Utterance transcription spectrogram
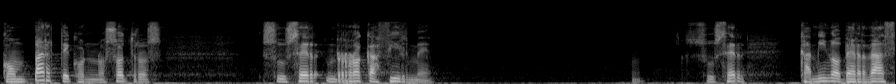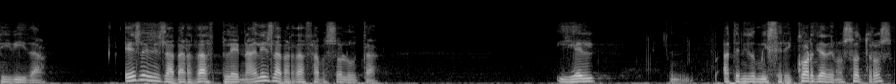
comparte con nosotros su ser roca firme, su ser camino, verdad y vida. Él es la verdad plena, Él es la verdad absoluta. Y Él ha tenido misericordia de nosotros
